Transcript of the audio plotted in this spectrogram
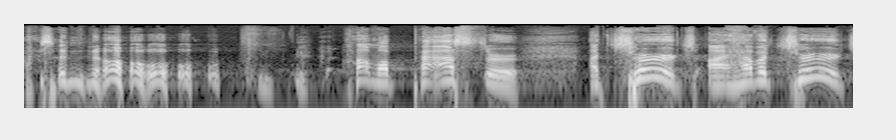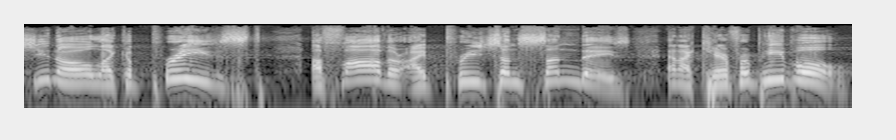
I said, No, I'm a pastor. A church, I have a church, you know, like a priest, a father. I preach on Sundays and I care for people.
